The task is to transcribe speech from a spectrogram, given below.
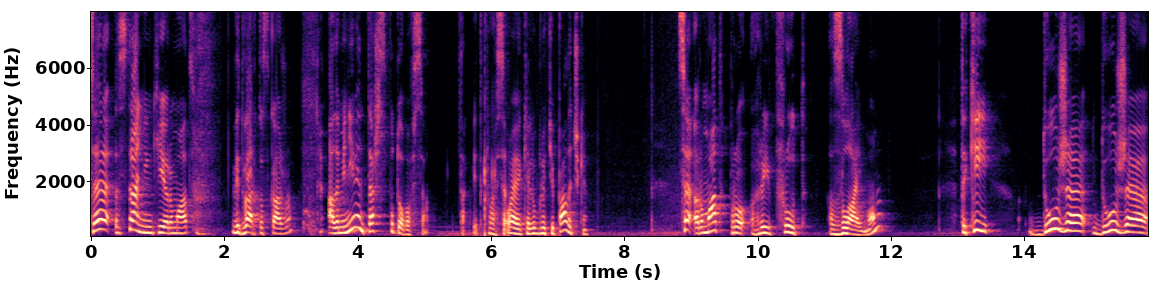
Це странненький аромат, відверто скажу. Але мені він теж сподобався. Так, відкривайся. Ой, як я люблю ті палички. Це аромат про грейпфрут з лаймом. Такий дуже-дуже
